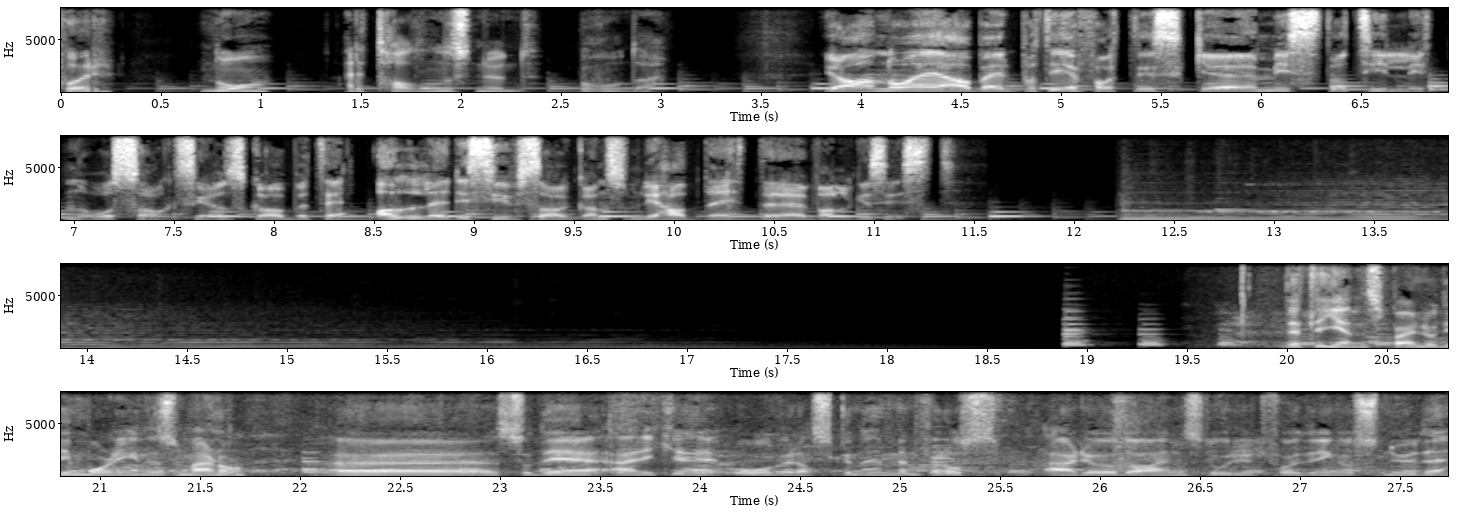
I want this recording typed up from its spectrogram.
For nå er tallene snudd på hodet. Ja, nå er Arbeiderpartiet faktisk eh, mista tilliten og saksgjerskapet til alle de syv sakene som de hadde etter valget sist. Dette gjenspeiler jo de målingene som er nå. Eh, så det er ikke overraskende, men for oss er det jo da en stor utfordring å snu det.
